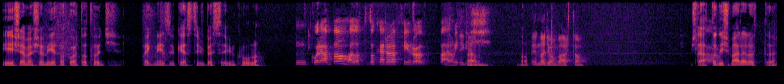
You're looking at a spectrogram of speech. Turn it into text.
és Emese, miért akartad, hogy megnézzük ezt és beszéljünk róla? Korábban hallottatok erről a filmről? Bármit nem. nem. Én nagyon vártam. És láttad is már előtte?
